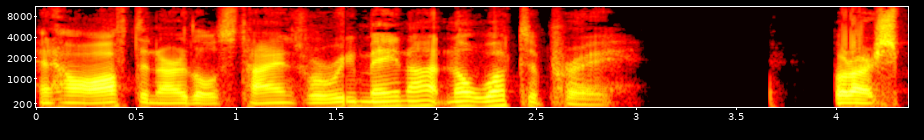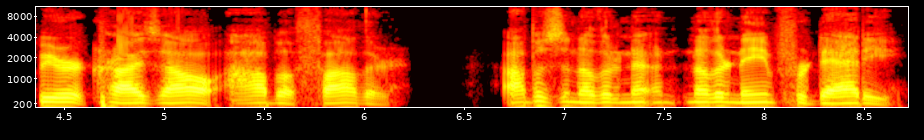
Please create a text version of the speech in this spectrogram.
And how often are those times where we may not know what to pray, but our spirit cries out, Abba, Father. Abba's another, another name for daddy.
